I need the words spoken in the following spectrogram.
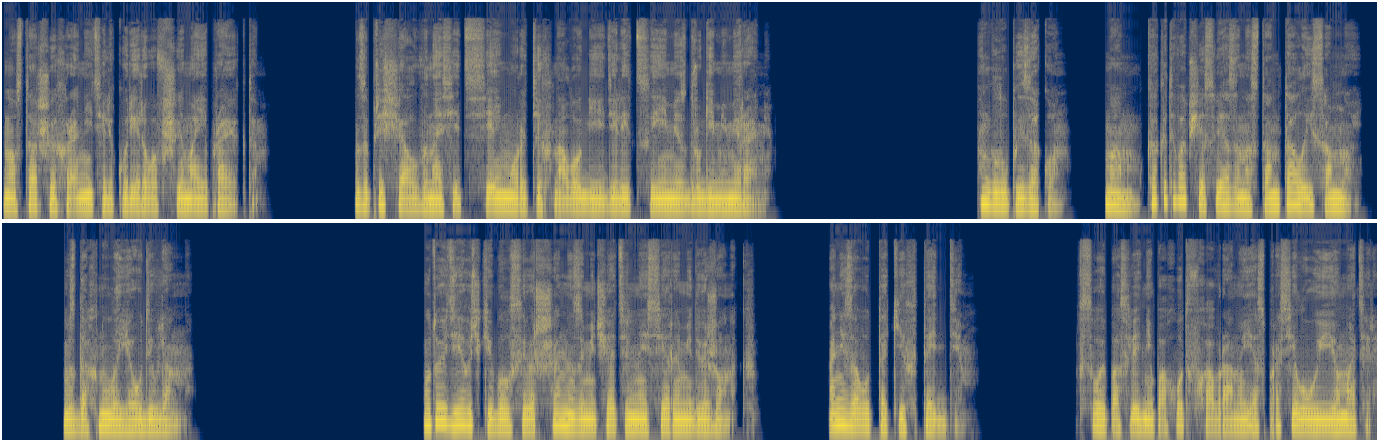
Но старший хранитель, курировавший мои проекты, запрещал выносить сеймуры технологии и делиться ими с другими мирами. Глупый закон. Мам, как это вообще связано с Танталой и со мной? Вздохнула я удивленно. У той девочки был совершенно замечательный серый медвежонок. Они зовут таких Тедди. В свой последний поход в Хаврану я спросила у ее матери,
